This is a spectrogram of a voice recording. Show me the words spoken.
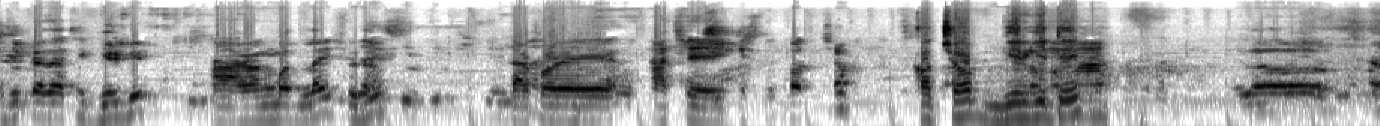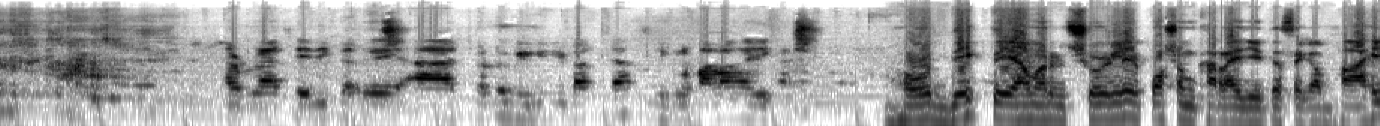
এদিকটাতে আছে গিরগিট আর রং বদলাই শুধু। তারপরে আছে কচ্ছপ। কচ্ছপ গিরগিটি। তারপরে আছে এদিকটাতে ছোট গিরগিটির বাচ্চা যেগুলো পালা হয় এখানে। ও দেখতে আমার শরীরের পশম খারায় যেতেছে গা ভাই।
